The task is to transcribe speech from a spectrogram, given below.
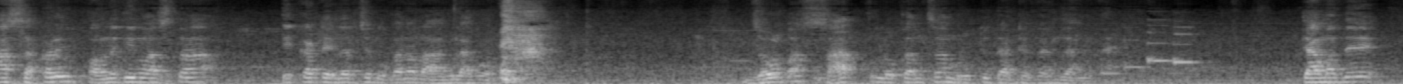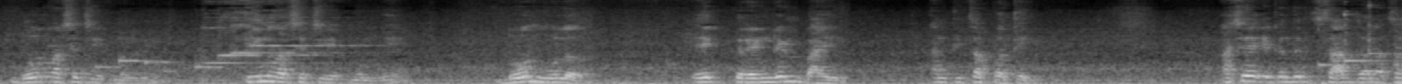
आज सकाळी पावणे तीन वाजता एका टेलरच्या दुकानाला आग लागून जवळपास सात लोकांचा मृत्यू त्या ठिकाणी झालेला आहे. त्यामध्ये दोन वर्षाची एक मुलगी तीन वर्षाची एक मुलगी दोन मुलं एक प्रेग्नेंट बाई आणि तिचा पती. असे एकंदरीत सात जणांचा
